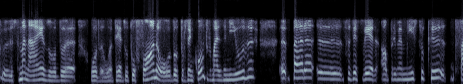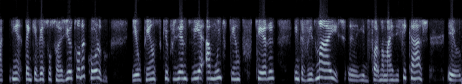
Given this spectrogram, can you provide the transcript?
eh, semanais, ou, de, ou, de, ou, até do telefone, ou de outros encontros mais a miúdos, eh, para eh, fazer ver ao Primeiro-Ministro que, de facto, tinha, tem que haver soluções. E eu estou de acordo. Eu penso que o Presidente devia há muito tempo ter intervido mais e de forma mais eficaz. Eu,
